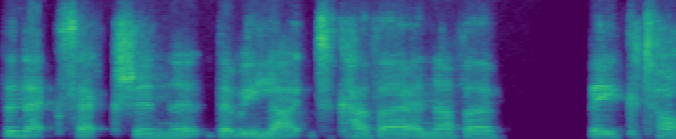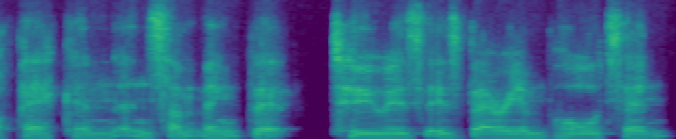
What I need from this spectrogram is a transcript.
the next section that, that we like to cover, another big topic and, and something that too is is very important.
